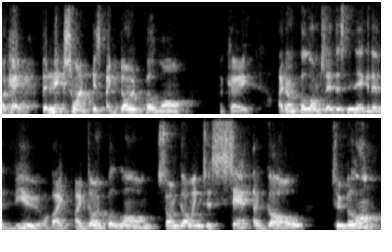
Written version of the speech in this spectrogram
Okay. The next one is I don't belong. Okay. I don't belong. So this negative view of I, I don't belong. So I'm going to set a goal to belong.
